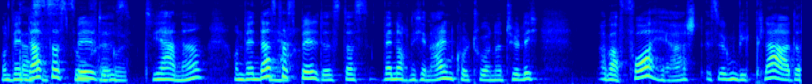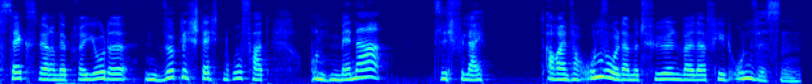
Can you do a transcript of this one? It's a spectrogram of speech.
Und wenn Das das das, so Bild verrückt. ist, ja, ne? Und wenn das Ja. das Bild ist, das, wenn auch nicht in allen Kulturen natürlich, aber vorherrscht, ist irgendwie klar, dass Sex während der Periode einen wirklich schlechten Ruf hat und Männer sich vielleicht auch einfach unwohl damit fühlen, weil da viel Unwissen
